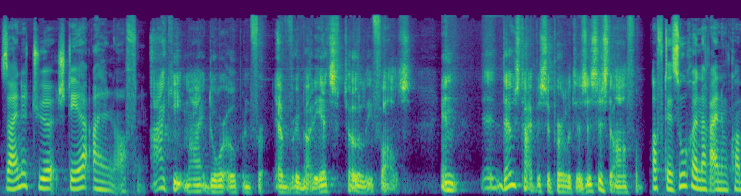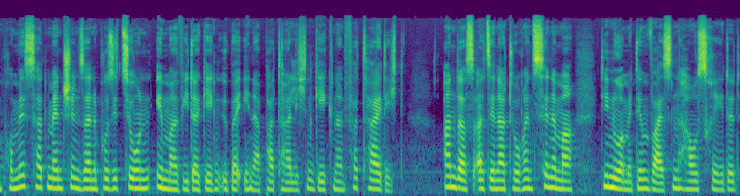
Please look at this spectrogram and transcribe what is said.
seine Tür stehe allen offen. I keep my door open for everybody. It's totally false. And uh, those type of superlatives, it's just awful. Auf der Suche nach einem Kompromiss hat Manchin seine Positionen immer wieder gegenüber innerparteilichen Gegnern verteidigt. Anders als Senatorin Sinema, die nur mit dem Weißen Haus redet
